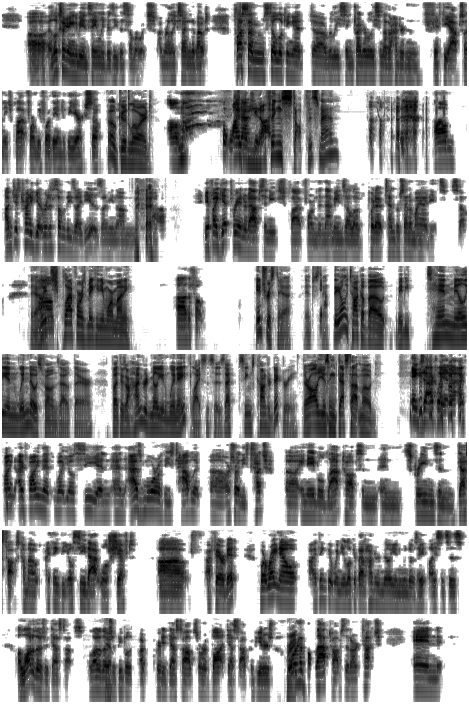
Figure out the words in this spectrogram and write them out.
it looks like I'm going to be insanely busy this summer, which I'm really excited about. Plus, I'm still looking at uh, releasing, trying to release another 150 apps on each platform before the end of the year. So, oh, good lord! Um, why Can not? You nothing stop this man. um, I'm just trying to get rid of some of these ideas. I mean, um, uh, if I get 300 apps in each platform, then that means I'll have put out 10% of my ideas. So, yeah. Which um, platform is making you more money? Uh, the phone. Interesting. Yeah. Interesting. Yeah. They only talk about maybe 10 million Windows phones out there, but there's 100 million Win 8 licenses. That seems contradictory. They're all using desktop mode. exactly, and I find I find that what you'll see, and and as more of these tablet, uh, or sorry, these touch uh, enabled laptops and and screens and desktops come out, I think that you'll see that will shift uh, a fair bit. But right now, I think that when you look at that 100 million Windows 8 licenses, a lot of those are desktops. A lot of those yep. are people that upgraded desktops or have bought desktop computers right. or have bought laptops that aren't touch. And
